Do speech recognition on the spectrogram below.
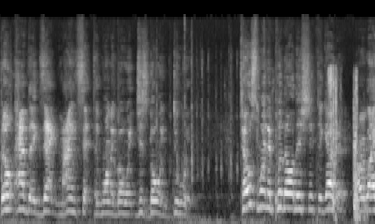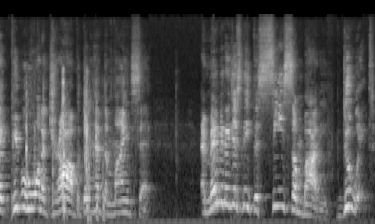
don't have the exact mindset to want to go and just go and do it. Toast went and put all this shit together. Or like people who want to draw but don't have the mindset. And maybe they just need to see somebody do it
